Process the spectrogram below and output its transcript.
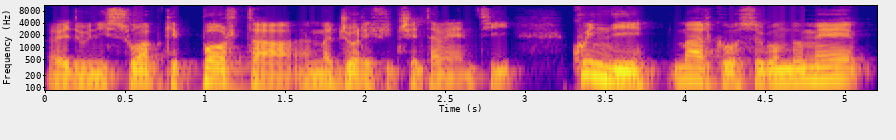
eh, di Uniswap che porta eh, maggiori efficientamenti. Quindi, Marco, secondo me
